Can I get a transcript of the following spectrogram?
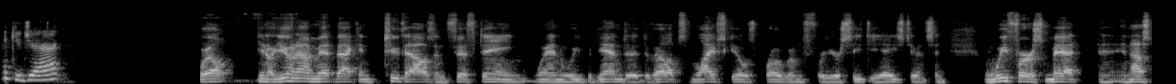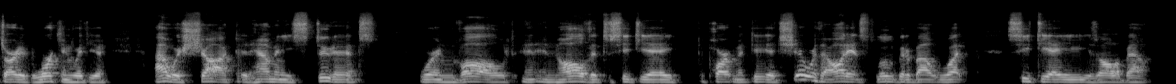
Thank you, Jack. Well, you know, you and I met back in 2015 when we began to develop some life skills programs for your CTA students. And when we first met and I started working with you, I was shocked at how many students were involved in, in all that the CTA department did. Share with our audience a little bit about what CTA is all about.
